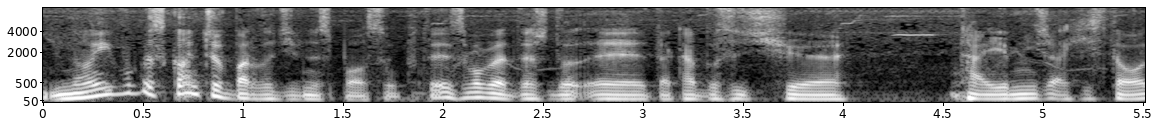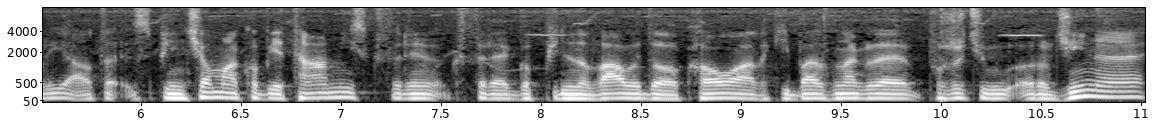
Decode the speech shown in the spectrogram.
No i w ogóle skończy w bardzo dziwny sposób. To jest w ogóle też do, e, taka dosyć e, tajemnicza historia z pięcioma kobietami, z którym, które go pilnowały dookoła. Taki bardzo nagle porzucił rodzinę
